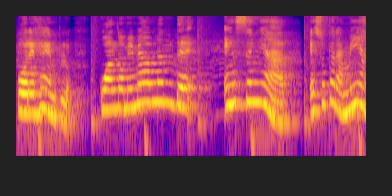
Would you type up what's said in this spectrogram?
Por ejemplo, cuando a mí me hablan de enseñar, eso para mí es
